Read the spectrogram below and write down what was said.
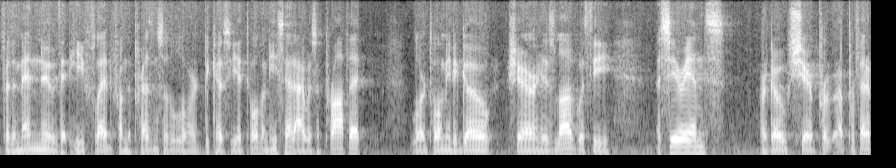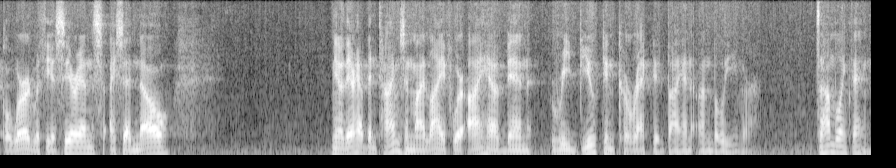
For the men knew that he fled from the presence of the Lord because he had told them. He said, I was a prophet. Lord told me to go share his love with the Assyrians or go share a uh, prophetical word with the Assyrians. I said no. You know, there have been times in my life where I have been rebuked and corrected by an unbeliever. It's a humbling thing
